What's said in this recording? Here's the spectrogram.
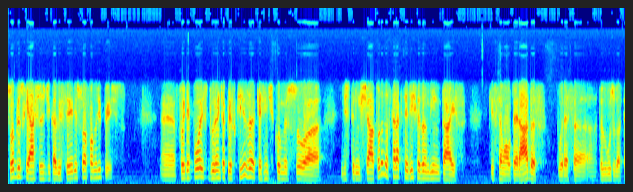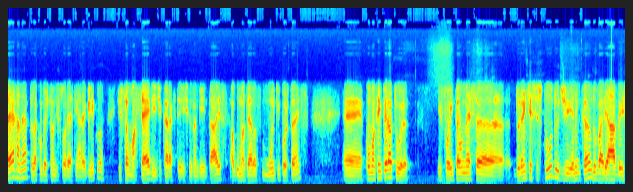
sobre os riachos de cabeceira e sua fauna de peixes. É, foi depois, durante a pesquisa, que a gente começou a destrinchar todas as características ambientais que são alteradas por essa, pelo uso da terra, né, pela conversão de floresta em área agrícola, que são uma série de características ambientais, algumas delas muito importantes, é, como a temperatura. E foi então nessa, durante esse estudo de elencando variáveis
